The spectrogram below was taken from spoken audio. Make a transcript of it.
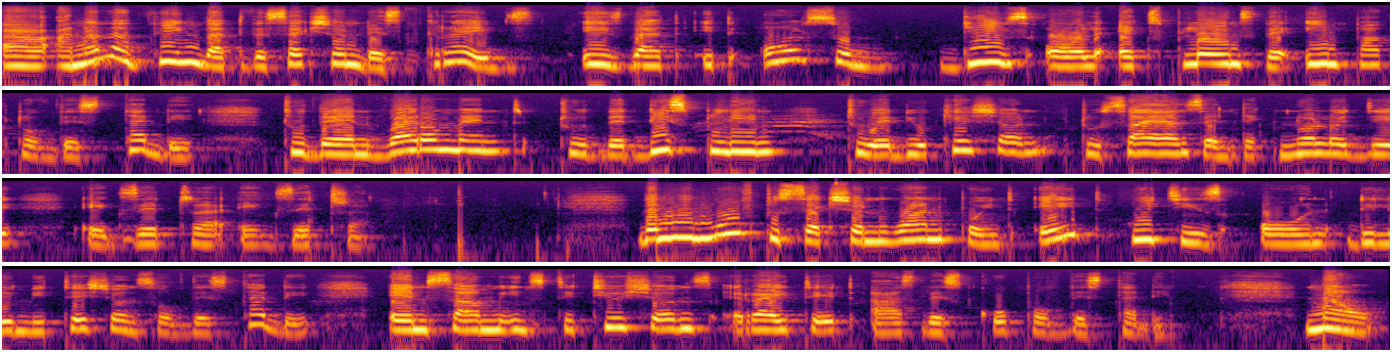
Uh, another thing that the section describes is that it also gives or explains the impact of the study to the environment, to the discipline, to education, to science and technology, etc., etc. Then we move to section 1.8, which is on delimitations of the study, and some institutions write it as the scope of the study. Now,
